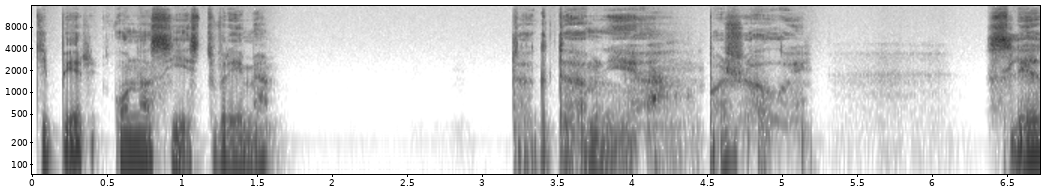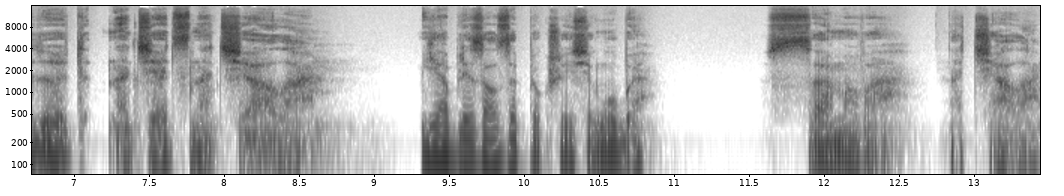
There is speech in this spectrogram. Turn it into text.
Теперь у нас есть время. Тогда мне, пожалуй, следует начать сначала. Я облизал запекшиеся губы. С самого начала.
